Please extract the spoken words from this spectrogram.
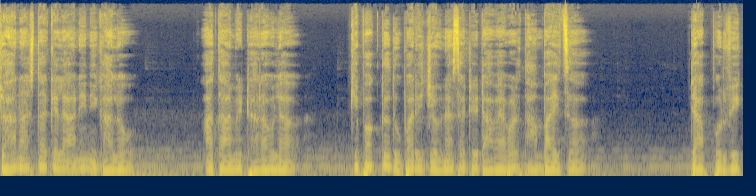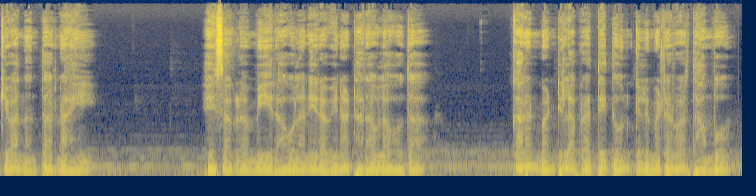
चहा नाश्ता केला आणि निघालो. आता आम्ही ठरवलं की फक्त दुपारी जेवण्यासाठी डाव्यावर थांबायचं. त्यापूर्वी किंवा नंतर नाही. हे सगळं मी राहुल आणि रवीनं ठरवलं होतं. कारण बंटीला प्रत्येक दोन किलोमीटरवर थांबून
